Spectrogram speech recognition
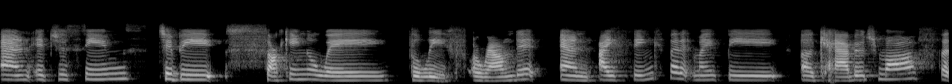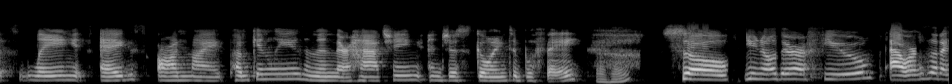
And it just seems to be sucking away the leaf around it. And I think that it might be a cabbage moth that's laying its eggs on my pumpkin leaves and then they're hatching and just going to buffet. Uh-huh. So, you know, there are a few hours that I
